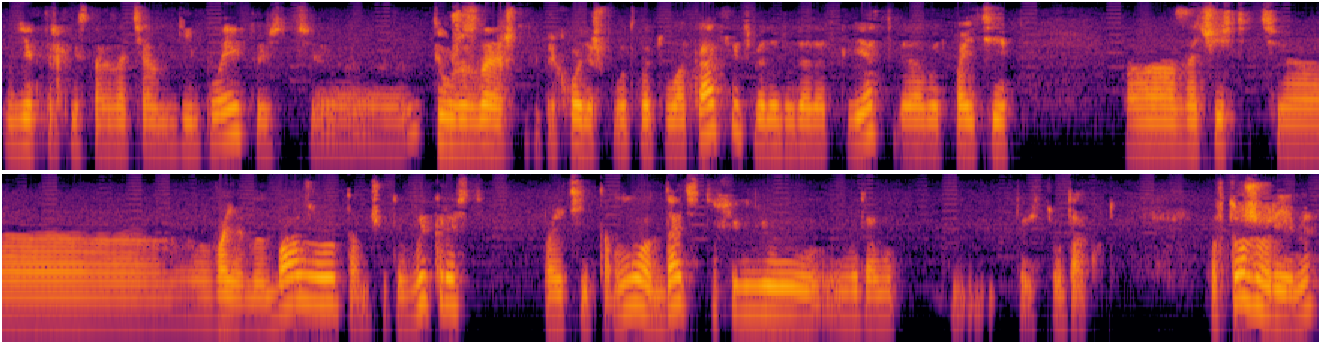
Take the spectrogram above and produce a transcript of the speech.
в некоторых местах затянут геймплей, то есть э, ты уже знаешь, что ты приходишь вот в эту локацию, тебе дадут этот квест, тебе надо будет пойти э, зачистить э, военную базу, там что-то выкрасть, пойти там, ну, отдать эту фигню, вот, вот, то есть вот так вот. Но в то же время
